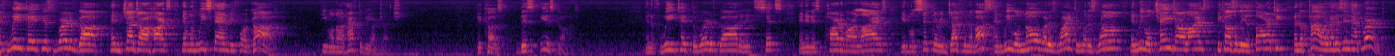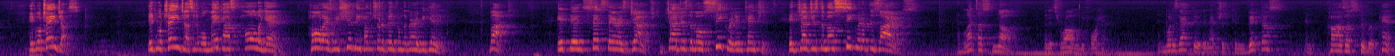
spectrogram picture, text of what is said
if we take this Word of God and judge our hearts, then when we stand before God, He will not have to be our judge because this is God. And if we take the word of God and it sits and it is part of our lives, it will sit there in judgment of us and we will know what is right and what is wrong and we will change our lives because of the authority and the power that is in that word. It will change us. It will change us. It will make us whole again. Whole as we should be from, should have been from the very beginning. But it then sits there as judge. It judges the most secret intentions. It judges the most secret of desires and lets us know that it's wrong before Him. And what does that do? Then that should convict us and cause us to repent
